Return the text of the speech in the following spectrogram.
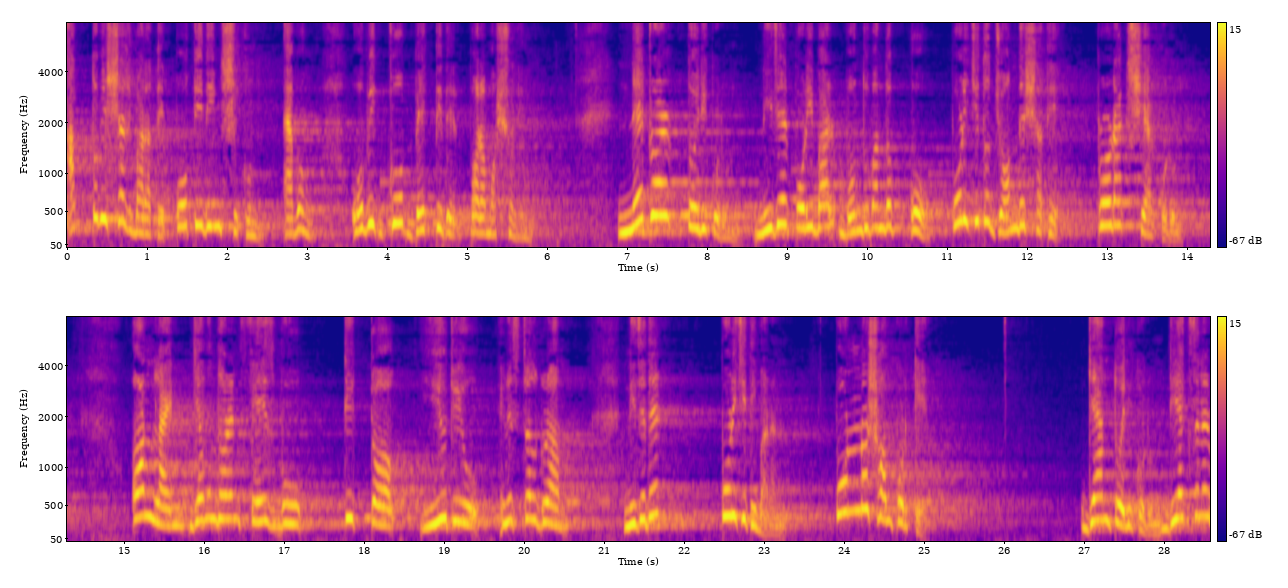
আত্মবিশ্বাস বাড়াতে প্রতিদিন শিখুন এবং অভিজ্ঞ ব্যক্তিদের পরামর্শ নিন। নেটওয়ার্ক তৈরি করুন। নিজের পরিবার, বন্ধুবান্ধব ও পরিচিত জনদের সাথে প্রোডাক্ট শেয়ার করুন। অনলাইন, যেমন ধরেন ফেসবুক টিকটক ইউটিউব ইনস্টাগ্রাম নিজেদের পরিচিতি বাড়ান। পণ্য সম্পর্কে জ্ঞান তৈরি করুন। ডিএক্সনের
